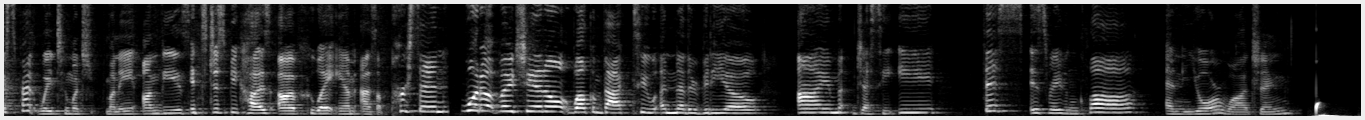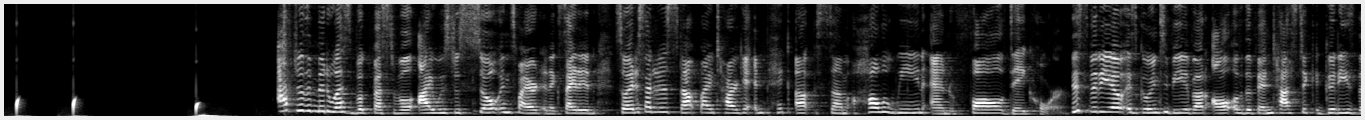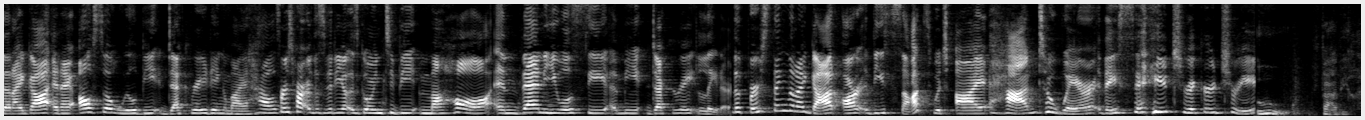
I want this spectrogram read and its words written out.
I spent way too much money on these. It's just because of who I am as a person. What up my channel? Welcome back to another video. I'm Jesse E. This is Ravenclaw and you're watching after the Midwest Book Festival, I was just so inspired and excited, so I decided to stop by Target and pick up some Halloween and fall decor. This video is going to be about all of the fantastic goodies that I got, and I also will be decorating my house. First part of this video is going to be my haul, and then you will see me decorate later. The first thing that I got are these socks, which I had to wear. They say trick or treat. Ooh, fabulous.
